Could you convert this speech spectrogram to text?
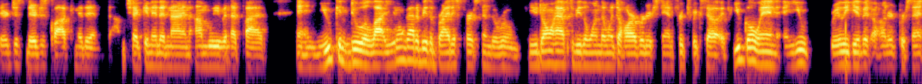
They're just they're just clocking it in. I'm checking in at nine. I'm leaving at five and you can do a lot. You don't got to be the brightest person in the room. You don't have to be the one that went to Harvard or Stanford to excel. If you go in and you really give it 100%,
